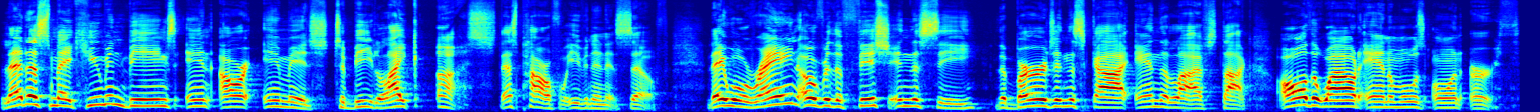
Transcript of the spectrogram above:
let us make human beings in our image to be like us. That's powerful, even in itself. They will reign over the fish in the sea, the birds in the sky, and the livestock, all the wild animals on earth,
